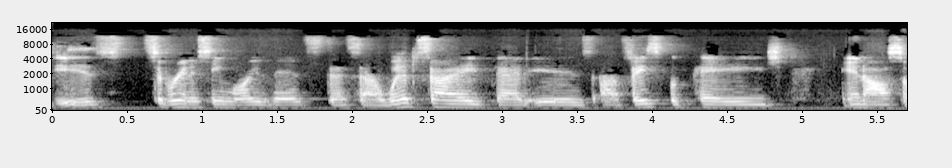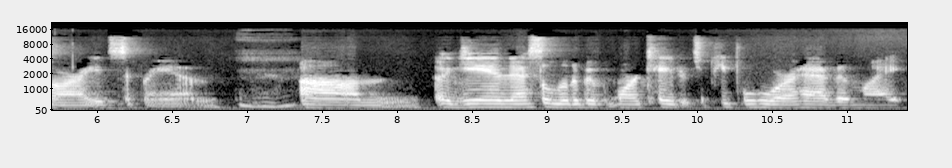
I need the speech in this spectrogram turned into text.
is Sabrina Seymore Events. That's our website. That is our Facebook page and also our Instagram. Um, again, that's a little bit more catered to people who are having like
